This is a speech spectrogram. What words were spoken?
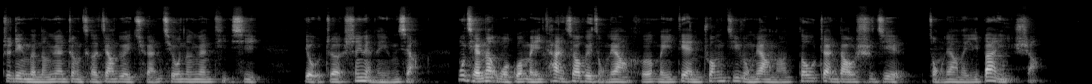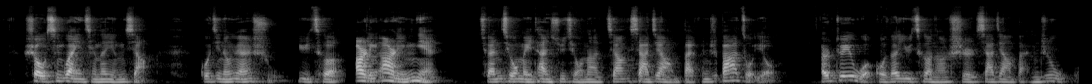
制定的能源政策将对全球能源体系有着深远的影响。目前呢，我国煤炭消费总量和煤电装机容量呢，都占到世界总量的一半以上。受新冠疫情的影响，国际能源署预测，二零二零年全球煤炭需求呢将下降百分之八左右，而对于我国的预测呢是下降百分之五。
